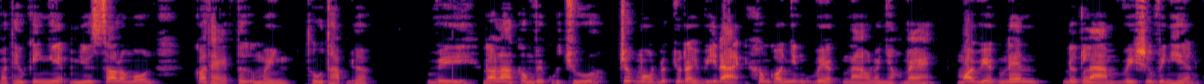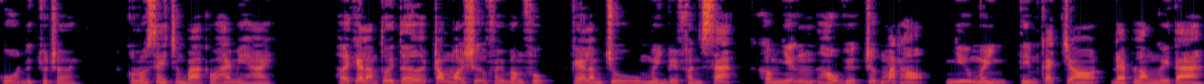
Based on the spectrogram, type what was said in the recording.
và thiếu kinh nghiệm như Solomon có thể tự mình thu thập được. Vì đó là công việc của Chúa, trước một Đức Chúa Trời vĩ đại không có những việc nào là nhỏ bé. Mọi việc nên được làm vì sự vinh hiển của Đức Chúa Trời. Colossae chương 3 câu 22 Hỡi kẻ làm tôi tớ, trong mọi sự phải vâng phục, kẻ làm chủ mình về phần xác, không những hầu việc trước mắt họ, như mình tìm cách cho đẹp lòng người ta,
